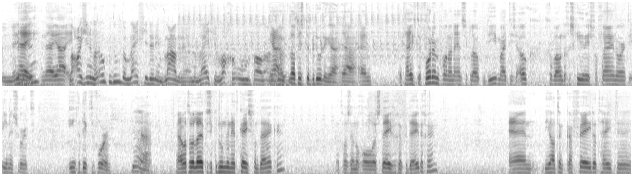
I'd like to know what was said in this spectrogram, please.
lezen. Nee, nee ja, Maar als je hem dan open doet, dan blijf je erin bladeren. En dan blijf je lachen om bepaalde Ja, anekdotes. dat is de bedoeling, ja. ja. En het heeft de vorm van een encyclopedie, maar het is ook gewoon de geschiedenis van Feyenoord in een soort ingedikte vorm. Ja. Ja. Ja, wat wel leuk is, ik noemde net Kees van Dijken. Dat was een nogal stevige verdediger. En die had een café dat heette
